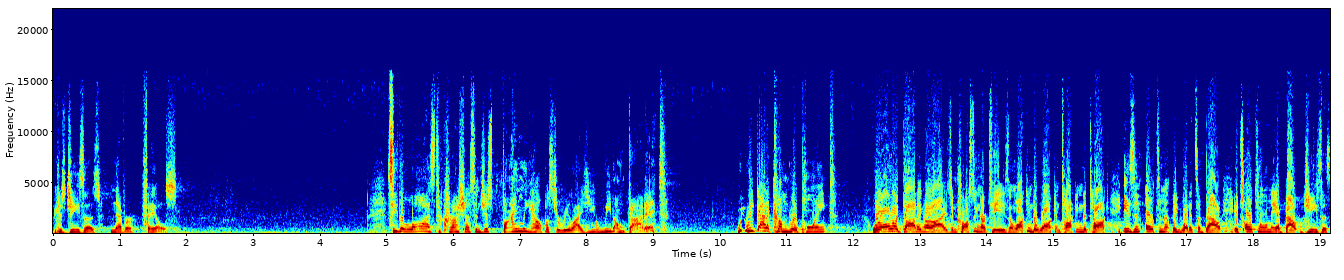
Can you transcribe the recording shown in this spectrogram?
Because Jesus never fails. See, the law is to crush us and just finally help us to realize you, we don't got it. We, we got to come to a point where all our dotting our I's and crossing our T's and walking the walk and talking the talk isn't ultimately what it's about. It's ultimately about Jesus.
